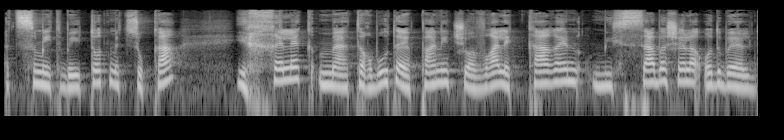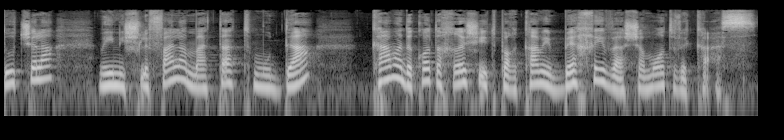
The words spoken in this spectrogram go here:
עצמית בעיתות מצוקה היא חלק מהתרבות היפנית שהועברה לקארן מסבא שלה עוד בילדות שלה, והיא נשלפה לה מהתת מודע כמה דקות אחרי שהתפרקה מבכי והאשמות וכעס.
